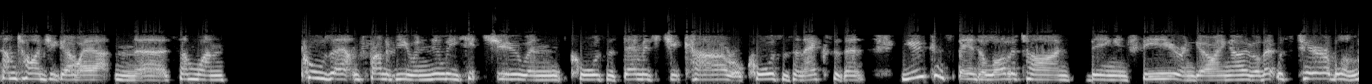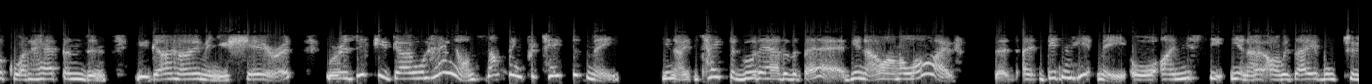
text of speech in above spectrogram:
sometimes you go out and uh, someone pulls out in front of you and nearly hits you and causes damage to your car or causes an accident, you can spend a lot of time being in fear and going, oh, well, that was terrible and look what happened. And you go home and you share it. Whereas if you go, well, hang on, something protected me. You know, take the good out of the bad. You know, I'm alive. That it didn't hit me or I missed it. You know, I was able to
